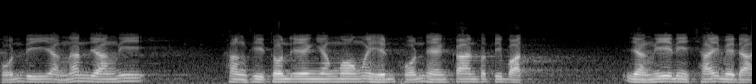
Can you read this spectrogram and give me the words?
ผลดีอย่างนั้นอย่างนี้ ทั้งที่ตนเองยังมองไม่เห็นผลแห่งการปฏิบัติ อย่างนี้นี่ใช้ไม่ได้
